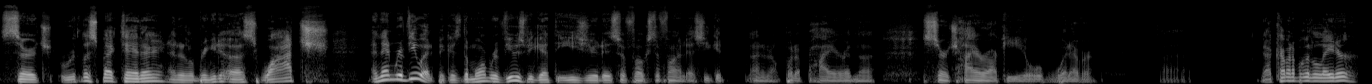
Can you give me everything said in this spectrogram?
search Ruthless Spectator, and it'll bring you to us. Watch, and then review it because the more reviews we get, the easier it is for folks to find us. You get, I don't know, put up higher in the search hierarchy or whatever. Uh, now, coming up a little later,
